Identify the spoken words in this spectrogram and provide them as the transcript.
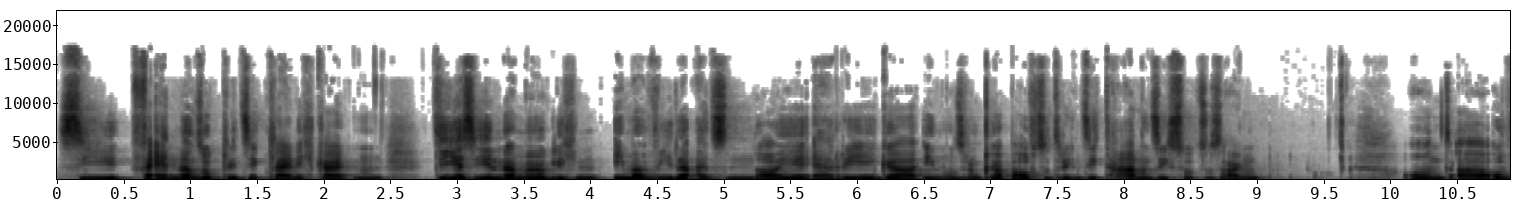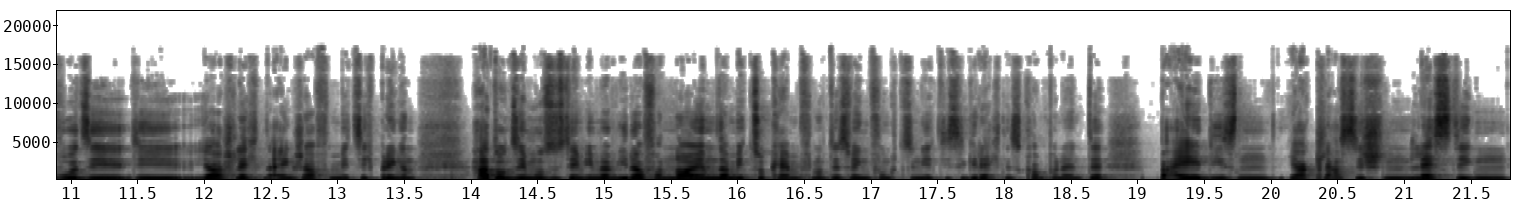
sie verändern so klitzekleinigkeiten, die es ihnen ermöglichen, immer wieder als neue Erreger in unserem Körper aufzutreten. Sie tarnen sich sozusagen. Und äh, obwohl sie die ja, schlechten Eigenschaften mit sich bringen, hat unser Immunsystem immer wieder von neuem damit zu kämpfen und deswegen funktioniert diese Gedächtniskomponente bei diesen ja, klassischen, lästigen,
